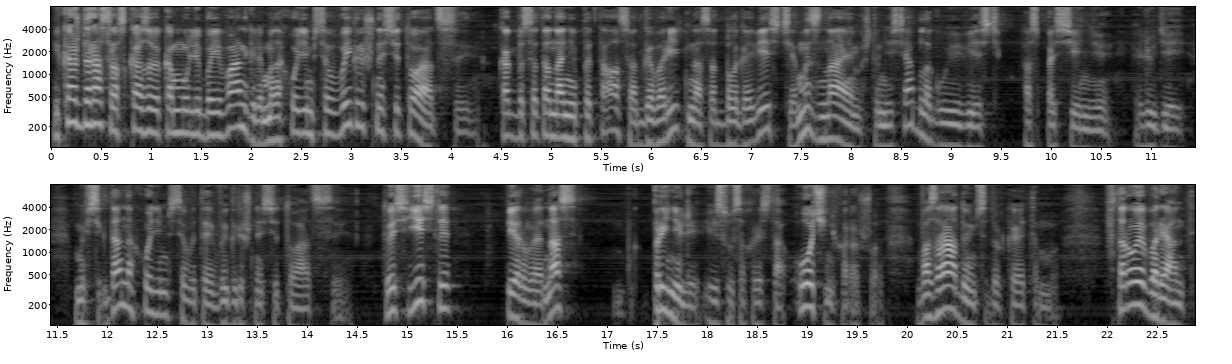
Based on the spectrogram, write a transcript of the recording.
И каждый раз, рассказывая кому-либо Евангелие, мы находимся в выигрышной ситуации. Как бы сатана ни пытался отговорить нас от благовестия, мы знаем, что неся благую весть о спасении людей, мы всегда находимся в этой выигрышной ситуации. То есть, если, первое, нас приняли Иисуса Христа, очень хорошо, возрадуемся только этому. Второй вариант,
